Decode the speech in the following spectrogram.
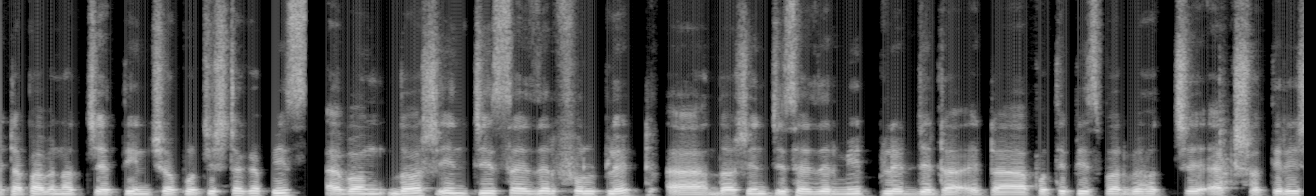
এটা পাবেন হচ্ছে তিনশো পঁচিশ টাকা পিস, এবং দশ ইঞ্চি সাইজের ফুল প্লেট দশ ইঞ্চি সাইজের মিড প্লেট, যেটা, এটা প্রতি পিস পারবে হচ্ছে একশো তিরিশ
